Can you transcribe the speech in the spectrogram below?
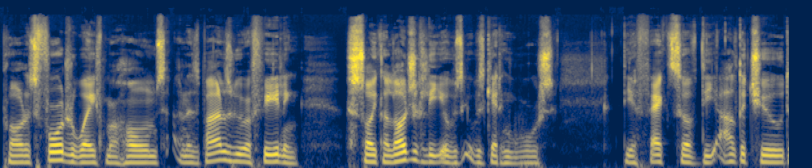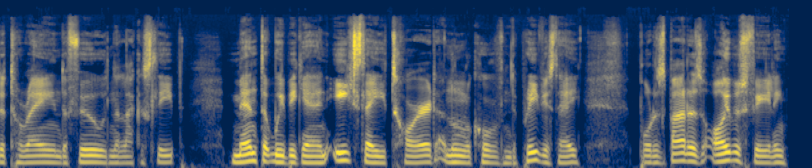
brought us further away from our homes. And as bad as we were feeling, psychologically it was it was getting worse. The effects of the altitude, the terrain, the food, and the lack of sleep meant that we began each day tired and unrecovered from the previous day. But as bad as I was feeling,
